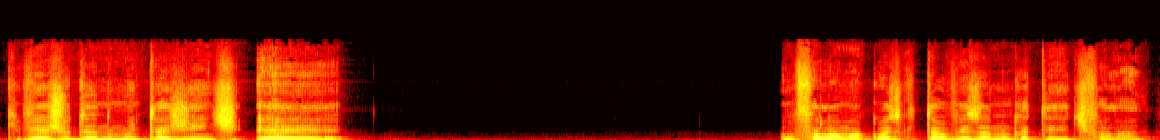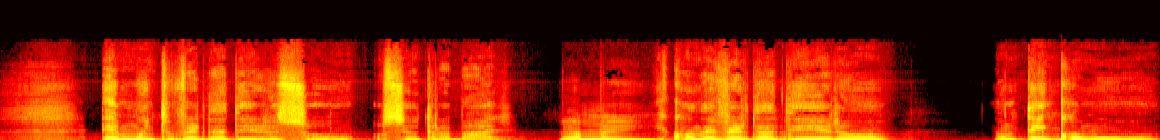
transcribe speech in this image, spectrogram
que vem ajudando muita gente. É, Vou falar uma coisa que talvez eu nunca tenha te falado. É muito verdadeiro o seu, o seu trabalho. Amém. E quando é verdadeiro, não tem como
